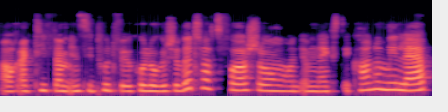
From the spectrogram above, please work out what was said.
auch aktiv beim Institut für ökologische Wirtschaftsforschung und im Next Economy Lab.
